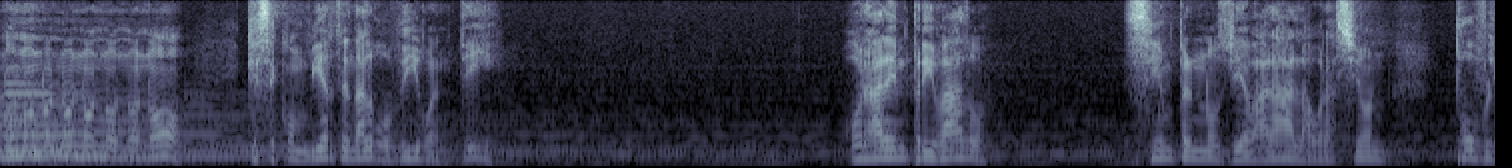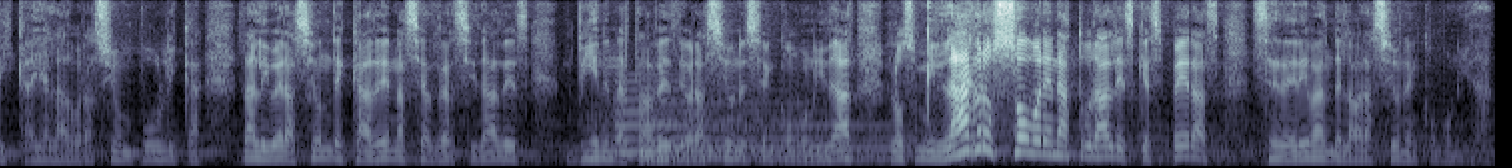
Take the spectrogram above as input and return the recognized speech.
No, no, no, no, no, no, no, no. Que se convierte en algo vivo en ti. Orar en privado siempre nos llevará a la oración pública y a la adoración pública. La liberación de cadenas y adversidades vienen a través de oraciones en comunidad. Los milagros sobrenaturales que esperas se derivan de la oración en comunidad.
